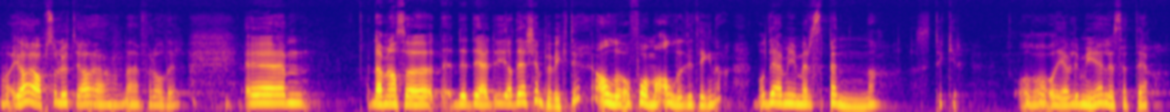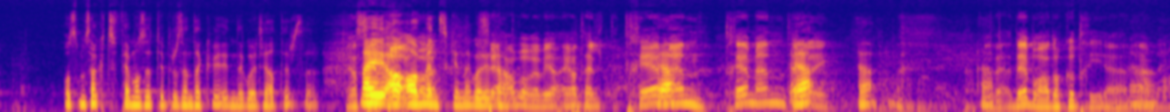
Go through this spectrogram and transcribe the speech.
Ja, ja, absolutt. Ja, ja, det er for all del. Um, nei, men altså, det, det, er, ja, det er kjempeviktig alle, å få med alle de tingene. Og det er mye mer spennende stykker. Og, og jeg ville mye heller sett det. Og som sagt, 75% av kvinner går i teater. Så. Ja, Nei, av, bare- menneskene går i teater. Se her bare, har, Jeg har telt tre Ja. menn. Tre menn Ja. teller jeg. Ja. Det, det er bra, dere tre. Det er bra.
